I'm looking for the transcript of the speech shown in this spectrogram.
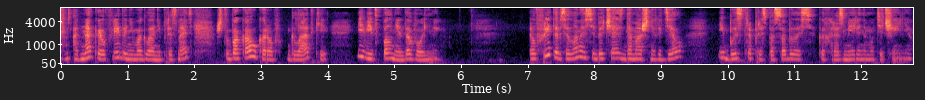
Однако Элфрида не могла не признать, что бока у коров гладкие и вид вполне довольный. Элфрида взяла на себя часть домашних дел и быстро приспособилась к их размеренному течению.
